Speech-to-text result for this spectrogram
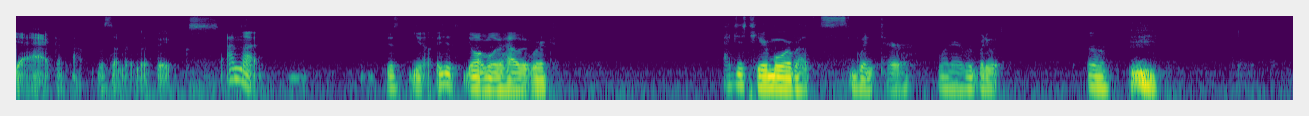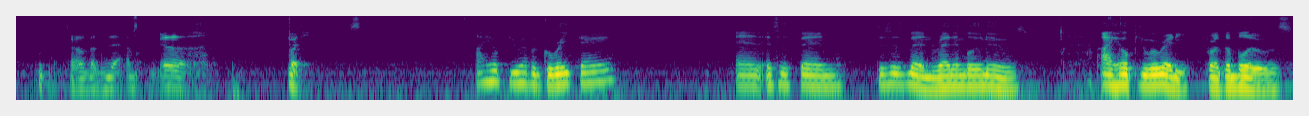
jack about the Summer Olympics. I'm not just you know it's just normally how it works. I just hear more about this winter when everybody was um, so I was about to I was like, ugh. But I hope you have a great day. And this has been this has been Red and Blue News. I hope you are ready for the blues.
